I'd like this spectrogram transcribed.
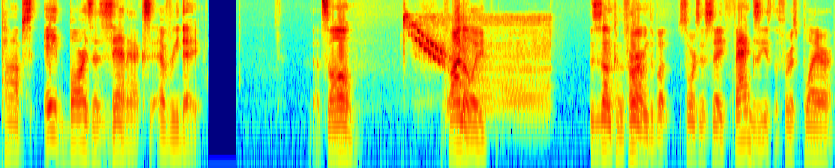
pops eight bars of Xanax every day. That's all. Finally, this is unconfirmed, but sources say Fagsy is the first player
